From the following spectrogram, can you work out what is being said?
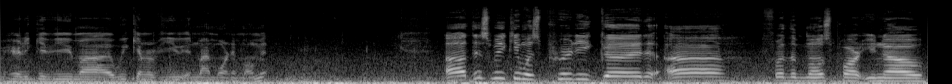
I'm here to give you my weekend review in my morning moment. Uh, this weekend was pretty good uh, for the most part, you know.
